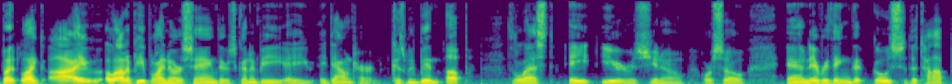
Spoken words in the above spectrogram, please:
but like I, a lot of people I know are saying there's going to be a, a downturn because we've been up the last eight years, you know, or so, and everything that goes to the top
